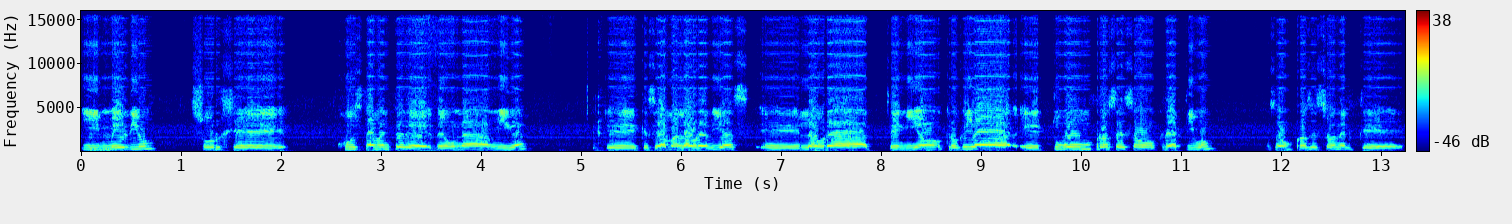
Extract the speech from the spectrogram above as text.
Y Medium surge justamente de, una amiga eh, que se llama Laura Díaz. Eh, Laura tenía, creo que ya tuvo un proceso creativo, o sea, un proceso en el que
